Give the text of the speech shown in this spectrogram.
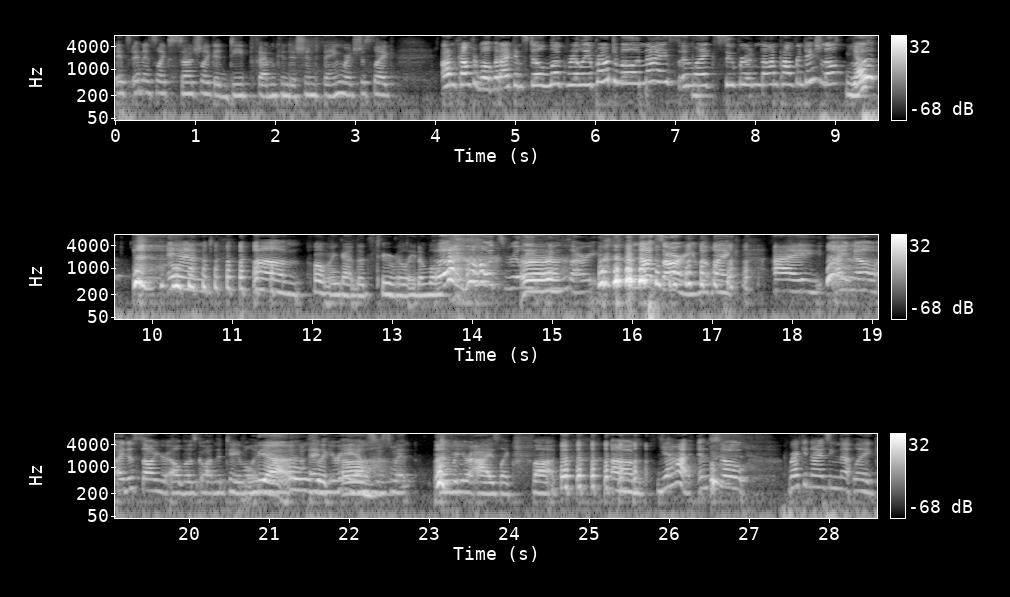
it's and it's like such like a deep femme conditioned thing where it's just like uncomfortable but i can still look really approachable and nice and like super non-confrontational Yep. And, um oh my god, that's too relatable. oh it's really Uh. i'm sorry i'm not sorry but like i i know i just saw your elbows go on the table and, Yeah, your, and like, your hands ugh. just went over your eyes like fuck um yeah and so recognizing that like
